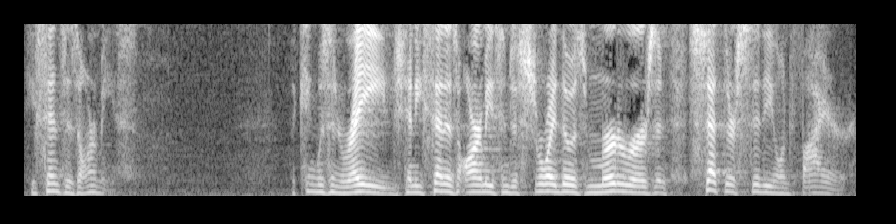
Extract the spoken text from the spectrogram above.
He sends his armies. The king was enraged, and he sent his armies and destroyed those murderers and set their city on fire.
